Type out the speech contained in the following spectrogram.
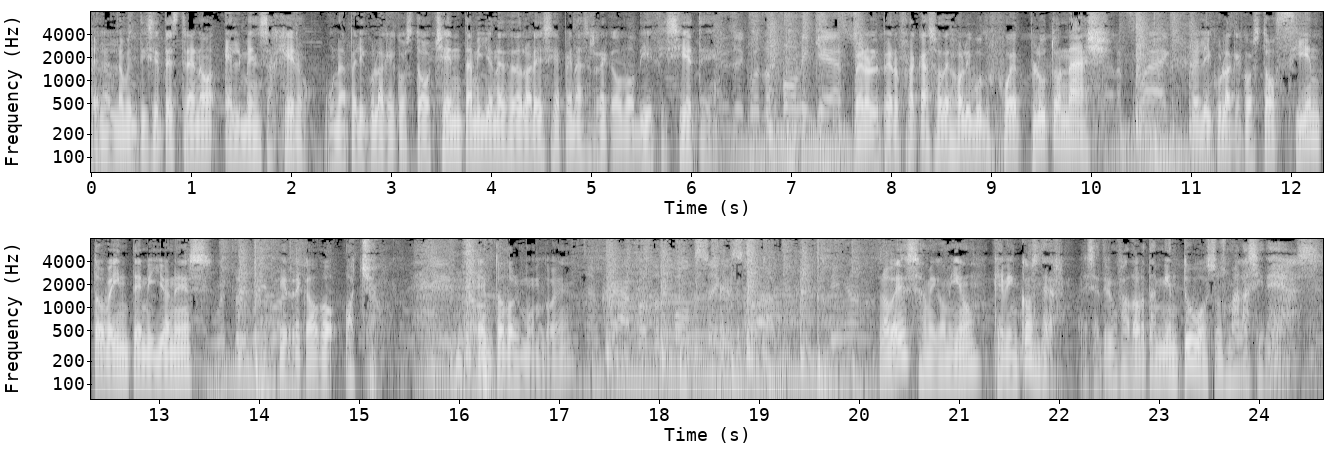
En el 97 estrenó El Mensajero, una película que costó 80 millones de dólares y apenas recaudó 17. Pero el peor fracaso de Hollywood fue Pluto Nash, película que costó 120 millones y recaudó 8. En todo el mundo, ¿eh? ¿Lo ves, amigo mío? Kevin Costner, ese triunfador también tuvo sus malas ideas.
